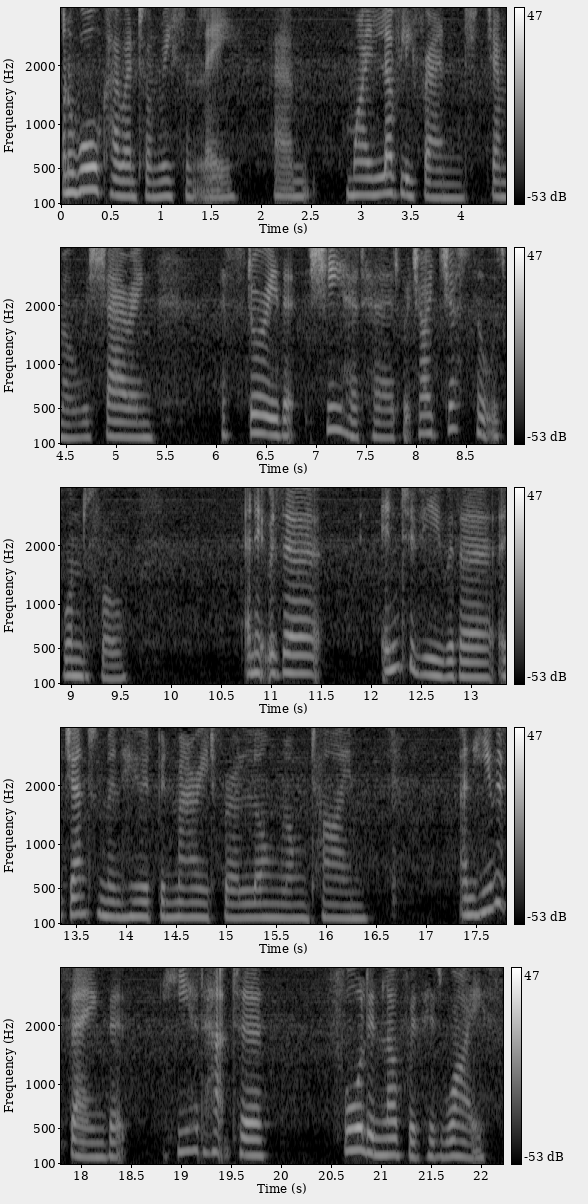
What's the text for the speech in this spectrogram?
On a walk I went on recently, um, my lovely friend Gemma was sharing a story that she had heard, which I just thought was wonderful. And it was a interview with a, a gentleman who had been married for a long, long time. And he was saying that he had had to fall in love with his wife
